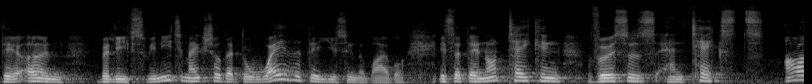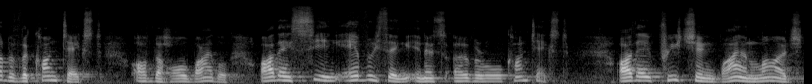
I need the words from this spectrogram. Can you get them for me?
their own beliefs. We need to make sure that the way that they're using the Bible is that they're not taking verses and texts out of the context of the whole Bible? Are they seeing everything in its overall context? Are they preaching by and large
